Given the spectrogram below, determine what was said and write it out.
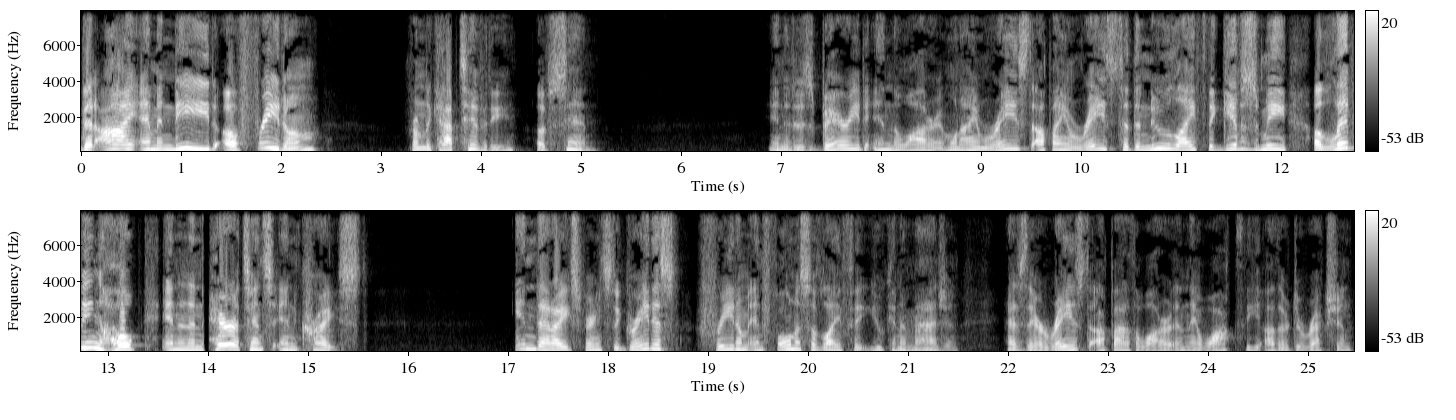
that I am in need of freedom from the captivity of sin. And it is buried in the water. And when I am raised up, I am raised to the new life that gives me a living hope and an inheritance in Christ. In that I experience the greatest freedom and fullness of life that you can imagine as they are raised up out of the water and they walk the other direction.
